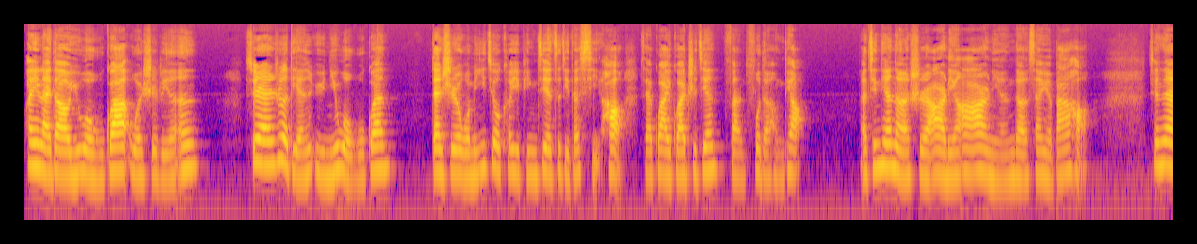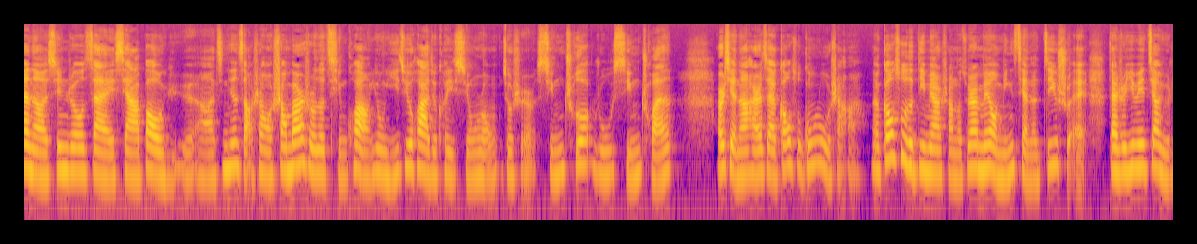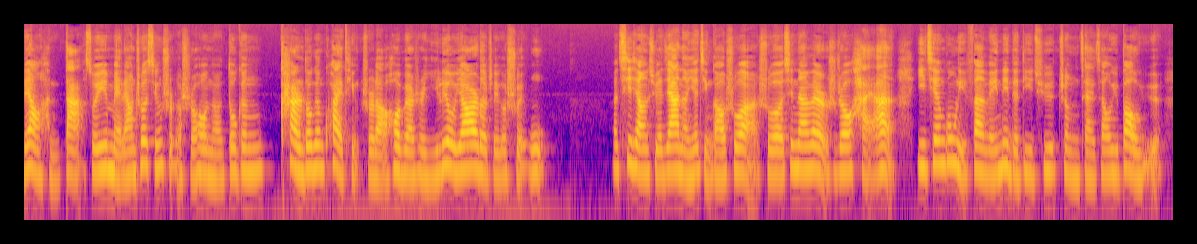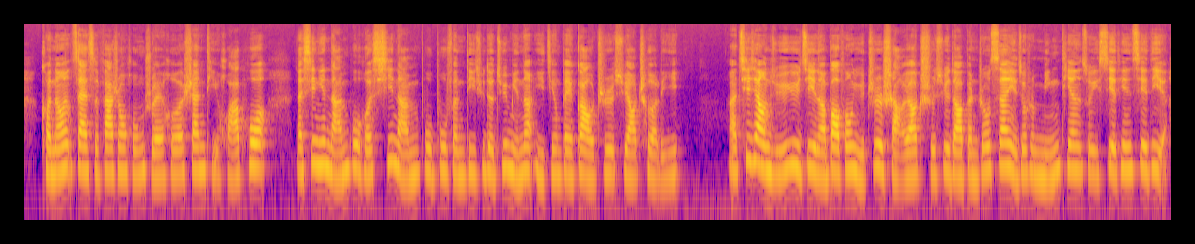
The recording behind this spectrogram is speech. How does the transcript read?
欢迎来到与我无瓜，我是林恩。虽然热点与你我无关，但是我们依旧可以凭借自己的喜好，在瓜一瓜之间反复的横跳。那今天呢是二零二二年的三月八号。现在呢，新州在下暴雨啊。今天早上我上班时候的情况，用一句话就可以形容，就是行车如行船。而且呢，还是在高速公路上啊。那高速的地面上呢，虽然没有明显的积水，但是因为降雨量很大，所以每辆车行驶的时候呢，都跟看着都跟快艇似的，后边是一溜烟儿的这个水雾。那气象学家呢也警告说啊，说新南威尔士州海岸一千公里范围内的地区正在遭遇暴雨，可能再次发生洪水和山体滑坡。那悉尼南部和西南部部分地区的居民呢已经被告知需要撤离。啊，气象局预计呢暴风雨至少要持续到本周三，也就是明天，所以谢天谢地。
